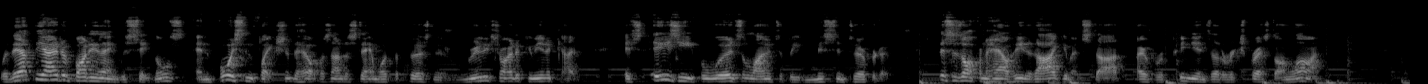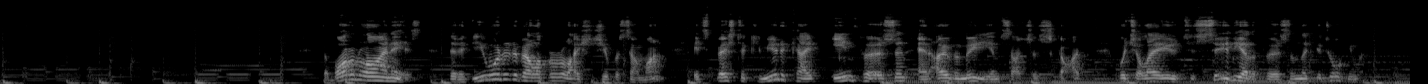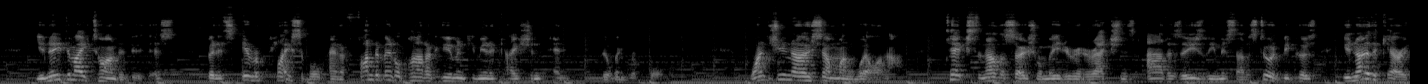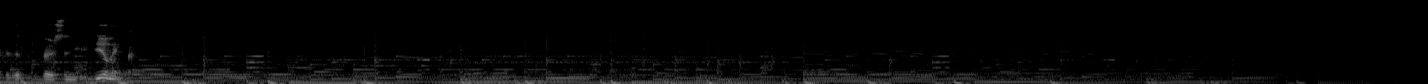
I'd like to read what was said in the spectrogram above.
Without the aid of body language signals and voice inflection to help us understand what the person is really trying to communicate, it's easy for words alone to be misinterpreted. This is often how heated arguments start over opinions that are expressed online. The bottom line is that if you want to develop a relationship with someone, it's best to communicate in person and over mediums such as Skype, which allow you to see the other person that you're talking with. You need to make time to do this, but it's irreplaceable and a fundamental part of human communication and building rapport. Once you know someone well enough, text and other social media interactions aren't as easily misunderstood because you know the character of the person you're dealing with.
